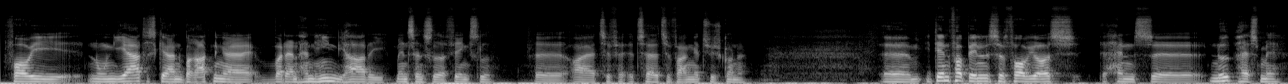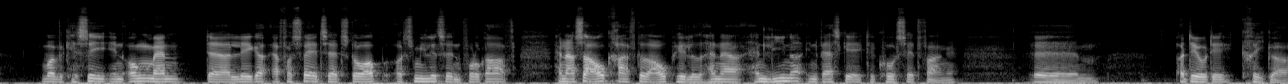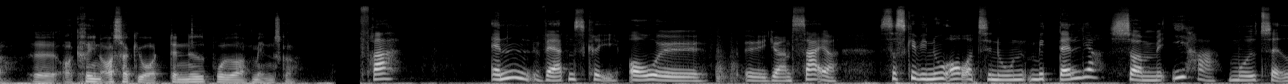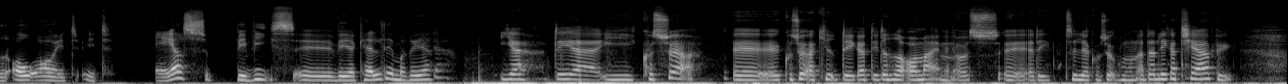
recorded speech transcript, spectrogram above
får vi nogle hjerteskærende beretninger af, hvordan han egentlig har det, mens han sidder fængslet øh, og er til, taget til fange af tyskerne. Øh, I den forbindelse får vi også hans øh, nødpas med, hvor vi kan se en ung mand, der ligger, er for svag til at stå op og smile til en fotograf. Han er så afkræftet og afpillet. Han, er, han ligner en vaskeægte KZ-fange. Øh, og det er jo det, krig gør. Øh, og krigen også har gjort. Den nedbryder mennesker. Fra 2. verdenskrig og øh, øh, Jørgen Sejer, så skal vi nu over til nogle medaljer, som I har modtaget, og, og et, et æresbevis, øh, vil jeg kalde det, Maria. Ja, ja det er i Korsør, øh, Korsørarkivet dækker det, der hedder omegnen også, øh, er det tidligere Korsør Kommune, og der ligger Tjæreby.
